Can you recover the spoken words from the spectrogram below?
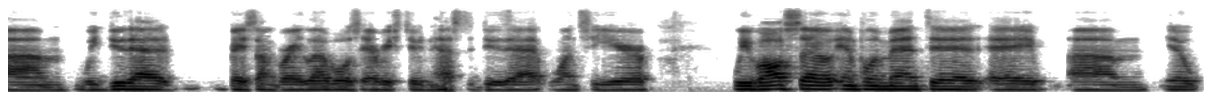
um, we do that based on grade levels. Every student has to do that once a year. We've also implemented a, um, you know,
